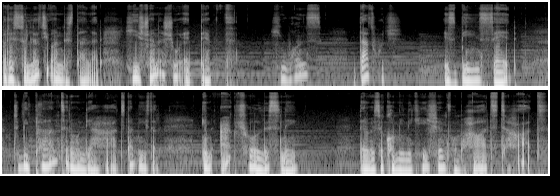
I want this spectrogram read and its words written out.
But it's to let you understand that he's trying to show a depth. He wants that which is being said to be planted on their hearts. That means that in actual listening, there is a communication from heart to heart.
